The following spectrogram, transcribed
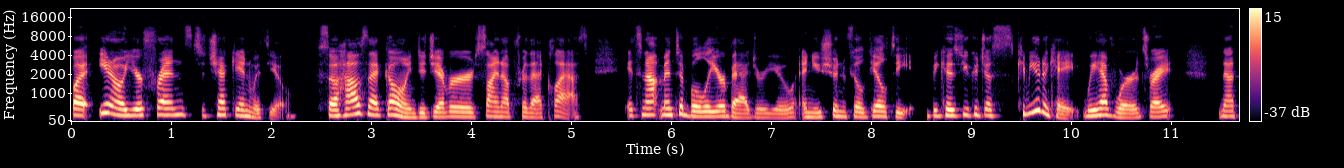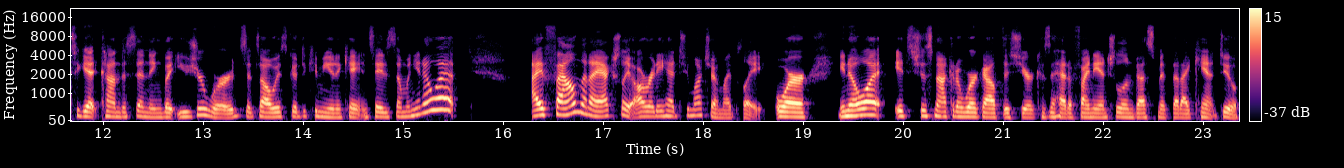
But, you know, your friends to check in with you. So, how's that going? Did you ever sign up for that class? It's not meant to bully or badger you, and you shouldn't feel guilty because you could just communicate. We have words, right? Not to get condescending, but use your words. It's always good to communicate and say to someone, you know what? I found that I actually already had too much on my plate, or you know what, it's just not going to work out this year because I had a financial investment that I can't do.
